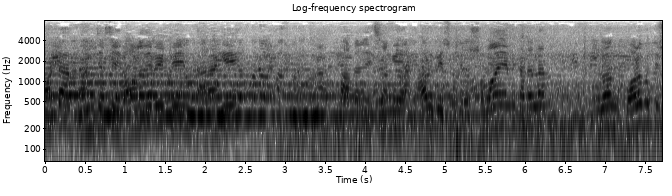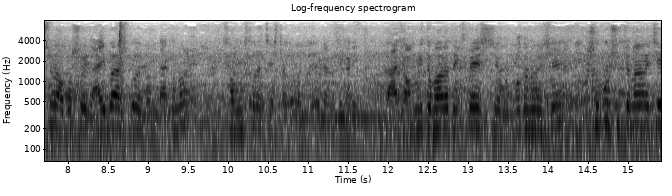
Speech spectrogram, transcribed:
ছটা পঞ্চাশে রওনা দেবে ট্রেন তার আগে। আপনাদের সঙ্গে আরও বেশ কিছুটা সময় আমি কাটালাম এবং পরবর্তী সময় অবশ্যই লাইভে আসব এবং দেখানো সমস্তটা চেষ্টা করব। কল্যাণ অধিকারী। আজ অমৃত ভারত এক্সপ্রেস যে উদ্বোধন হয়েছে। শুভ সূচনা হয়েছে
